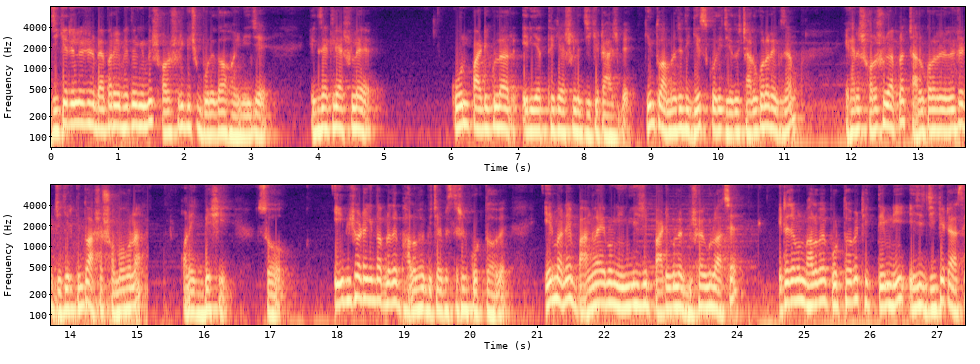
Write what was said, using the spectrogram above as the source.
জিকে রিলেটেড ব্যাপারের ভেতরে কিন্তু সরাসরি কিছু বলে দেওয়া হয়নি যে এক্স্যাক্টলি আসলে কোন পার্টিকুলার এরিয়ার থেকে আসলে জিকেটা আসবে। কিন্তু আমরা যদি গেস করি, যেহেতু চারুকলার এক্সাম এখানে সরাসরি আপনার চারুকলার রিলেটেড জিকের কিন্তু আসার সম্ভাবনা অনেক বেশি। সো এই বিষয়টা কিন্তু আপনাদের ভালোভাবে বিচার বিশ্লেষণ করতে হবে। এর মানে বাংলা এবং ইংলিশ যে পার্টিকুলার বিষয়গুলো আছে এটা যেমন ভালোভাবে পড়তে হবে, ঠিক তেমনি এই যে জিকেটা আছে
